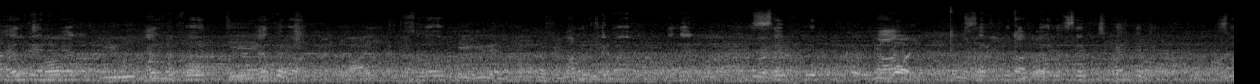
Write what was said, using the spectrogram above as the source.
Healthy animal, healthy food, healthy world. So, মানুষ যেন তাদের সেফ ফুড পায় সেফ ফুড আনতে হলে সেফ চিকেন খেতে সো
